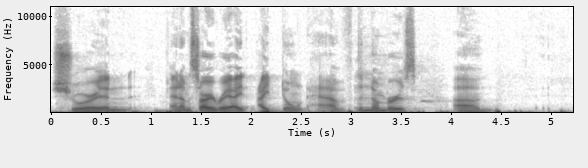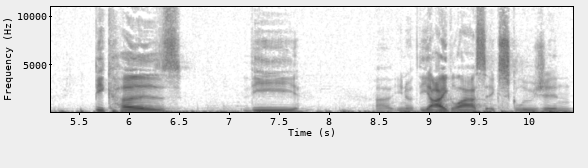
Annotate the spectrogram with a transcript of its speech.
Sure, and and I'm sorry, Ray, I, I don't have the numbers um, because the uh, you know the eyeglass exclusion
